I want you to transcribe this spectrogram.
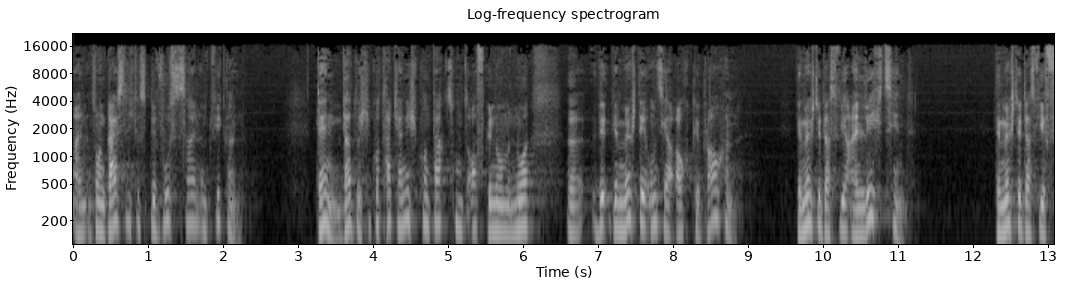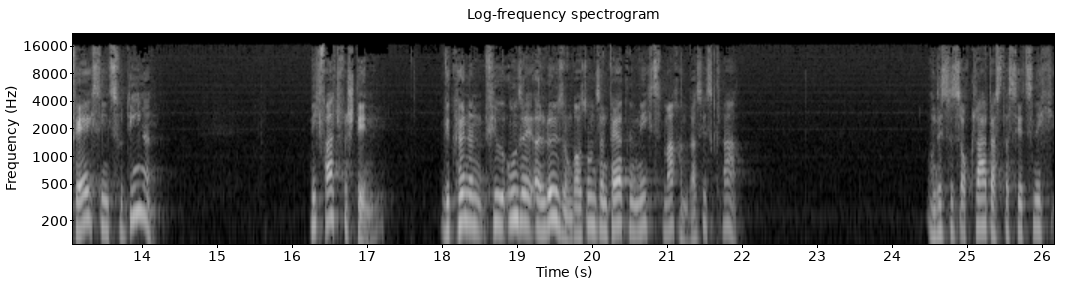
ein, so ein geistliches Bewusstsein entwickeln. Denn dadurch, Gott hat ja nicht Kontakt zu uns aufgenommen, nur äh, der, der möchte uns ja auch gebrauchen. Der möchte, dass wir ein Licht sind. Der möchte, dass wir fähig sind zu dienen. Nicht falsch verstehen. Wir können für unsere Erlösung aus unseren Werken nichts machen, das ist klar. Und es ist auch klar, dass das jetzt nicht,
